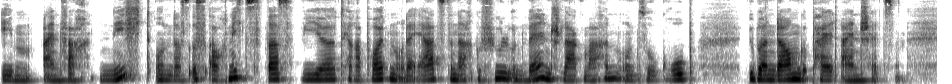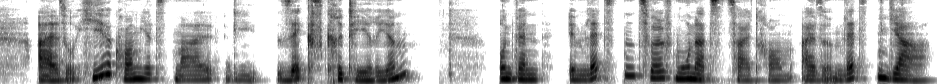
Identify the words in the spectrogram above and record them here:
eben einfach nicht. Und das ist auch nichts, was wir Therapeuten oder Ärzte nach Gefühl und Wellenschlag machen und so grob über den Daumen gepeilt einschätzen. Also hier kommen jetzt mal die sechs Kriterien. Und wenn im letzten zwölf Monatszeitraum, also im letzten Jahr,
